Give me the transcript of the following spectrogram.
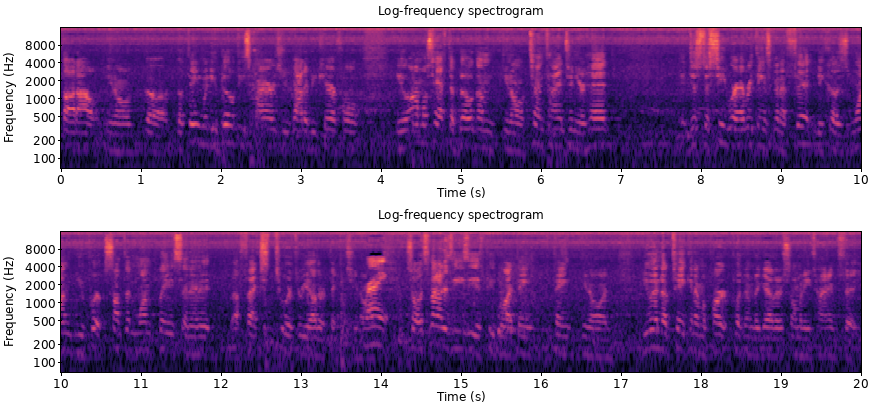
thought out you know. The the thing when you build these cars you got to be careful. You almost have to build them you know 10 times in your head just to see where everything's going to fit because one you put something one place and then it affects two or three other things you know. Right. so it's not as easy as people i think think you know and you end up taking them apart putting them together so many times that you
